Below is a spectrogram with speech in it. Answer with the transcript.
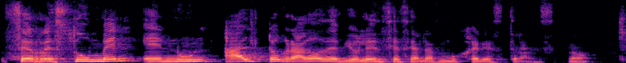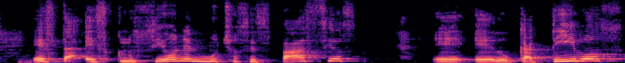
se resumen en un alto grado de violencia hacia las mujeres trans. ¿no? Esta exclusión en muchos espacios eh, educativos,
